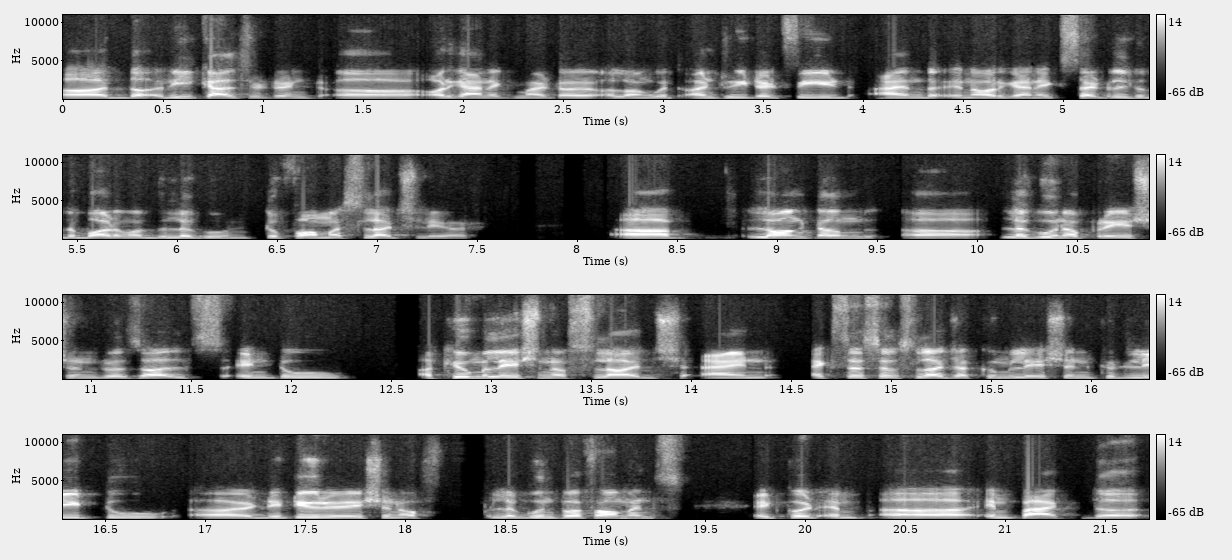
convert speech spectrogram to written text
uh, the recalcitrant uh, organic matter along with untreated feed and the inorganic settle to the bottom of the lagoon to form a sludge layer. Uh, long-term uh, lagoon operation results into accumulation of sludge and excessive sludge accumulation could lead to uh, deterioration of lagoon performance. It could impact the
